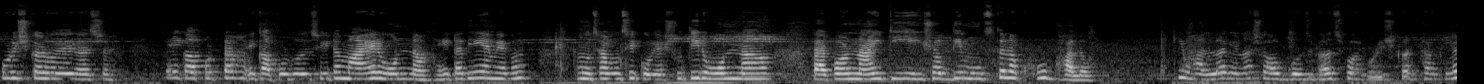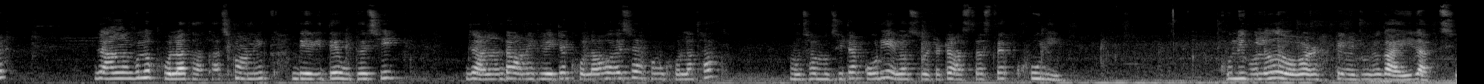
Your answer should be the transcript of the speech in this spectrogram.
পরিষ্কার হয়ে গেছে। এই কাপড়টা, এই কাপড় বলছি, এটা মায়ের ওড়না। এটা দিয়ে আমি এখন মোছামুছি করি। সুতির ওড়না, তারপর নাইটি, এইসব দিয়ে মুছতে না খুব ভালো। কি ভালো লাগে না সব গোছ গাছ পরিষ্কার থাকলে। জানলাগুলো খোলা থাক। আজকে অনেক দেরিতে উঠেছি। জানলাটা অনেক লেটে খোলা হয়েছে, এখন খোলা থাক। মোছামুছিটা করি, এবার সোয়েটারটা আস্তে আস্তে খুলি। খুলি বলেও আবার টেনে টুনে গায়েই রাখছি।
